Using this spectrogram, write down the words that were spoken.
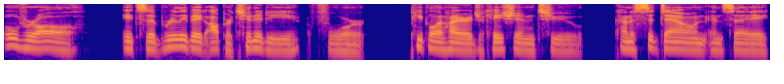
overall, it's a really big opportunity for people in higher education to kind of sit down and say,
